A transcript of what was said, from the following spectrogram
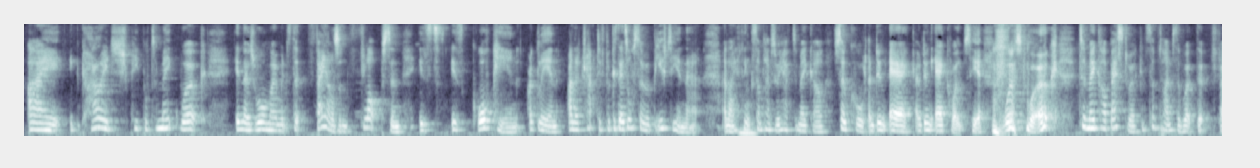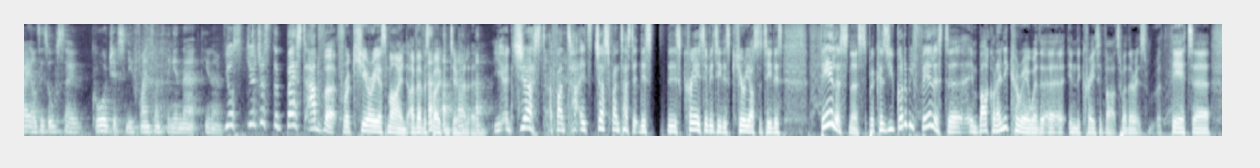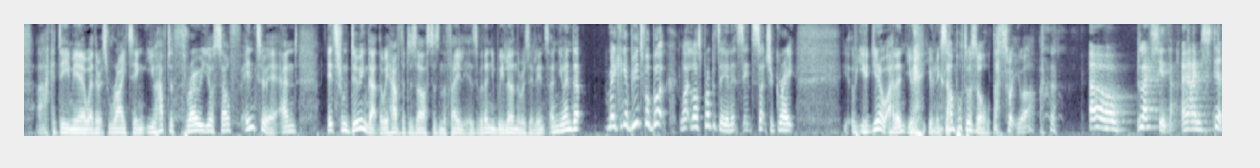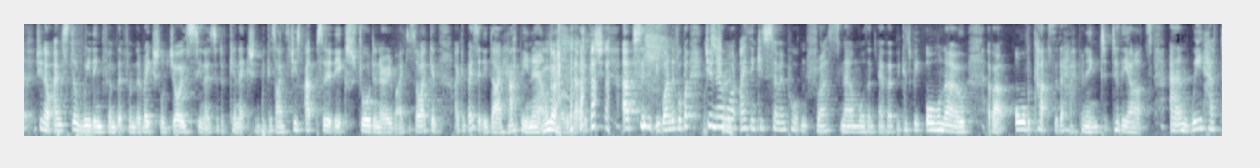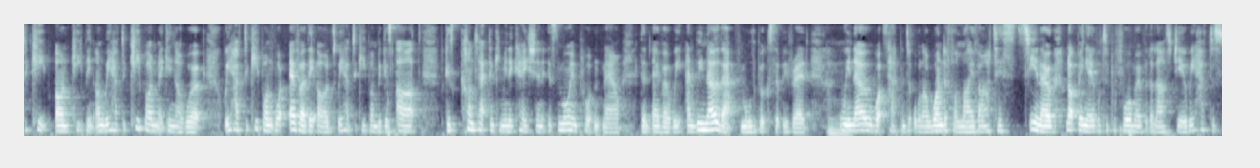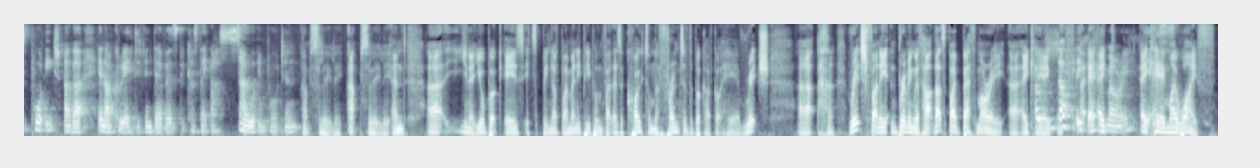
I encourage people to make work in those raw moments that fails and flops and is is gawky and ugly and unattractive because there's also a beauty in that. And I think sometimes we have to make our so-called I'm doing air I'm doing air quotes here worst work to make our best work. And sometimes the work that fails is also gorgeous and you find something in that, you know. You're you're just the best advert for a curious mind I've ever spoken to, Helen. You're just a fanta- it's just fantastic. This this creativity, this curiosity, this fearlessness because you've got to be fearless to embark on any career whether uh, in the creative arts, whether it's theatre, academia, whether it's writing, you have to throw yourself into it. And it's from doing that that we have the disasters and the failures, but then we learn the resilience, and you end up making a beautiful book like Lost Property. And it's it's such a great you, you know, Helen, you, you're an example to us all. That's what you are. Oh, bless you. I'm still, you know, I'm still reading from the from the Rachel Joyce, you know, sort of connection because I, she's absolutely extraordinary writer. So I can I can basically die happy now no. with that because she's absolutely wonderful. But do you know true. what? I think it's so important for us now more than ever because we all know about all the cuts that are happening to, to the arts, and we have to keep on keeping on. We have to keep on making our work. We have to keep on whatever the odds. We have to keep on because art, because contact and communication is more important now than ever. We and we know that from all the books that we've read. Mm. We know what's happened to all our wonderful live artists, you know, not being able to perform over the last year. We have to support each other in our creative endeavours because they are so important. Absolutely, absolutely. And, uh, you know, your book is, it's been loved by many people. In fact, there's a quote on the front of the book I've got here rich. Uh, rich, funny, and brimming with heart. That's by Beth Murray, uh, aka oh, lovely Beth a- Murray, aka yes. my wife.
